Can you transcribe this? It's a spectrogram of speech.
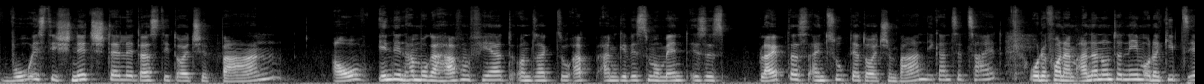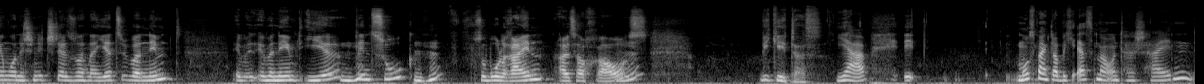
wo ist die Schnittstelle, dass die Deutsche Bahn auf, in den Hamburger Hafen fährt und sagt, so ab einem gewissen Moment ist es bleibt das ein Zug der Deutschen Bahn die ganze Zeit oder von einem anderen Unternehmen oder gibt es irgendwo eine Schnittstelle, so na jetzt übernimmt übernehmt ihr mhm. den Zug, mhm. sowohl rein als auch raus. Mhm. Wie geht das? Ja, muss man, glaube ich, erstmal unterscheiden.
